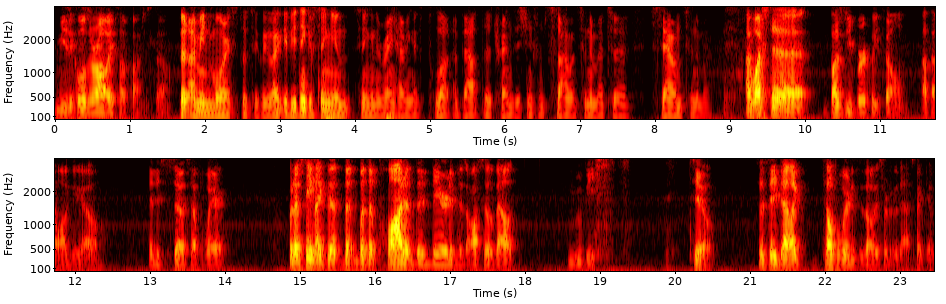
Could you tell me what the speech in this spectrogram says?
musicals are always self conscious though. But I mean more explicitly, like if you think of Singing Singing in the Rain having its plot about the transition from silent cinema to sound cinema. I watched a Busby Berkeley film not that long ago. That is so self aware. But I'm saying like the, the but the plot of the narrative is also about movies too. So say that like self awareness is always sort of an aspect of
